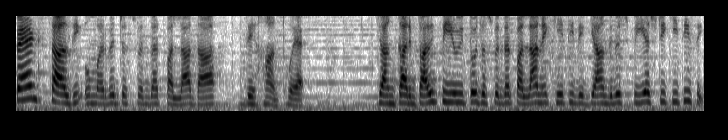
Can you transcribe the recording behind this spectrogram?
65 ਸਾਲ ਦੀ ਉਮਰ ਵਿੱਚ ਜਸਵਿੰਦਰ ਪੱਲਾ ਦਾ ਦੇਹਾਂਤ ਹੋਇਆ। ਜਾਣਕਾਰੀ ਮੁਤਾਬਿਕ ਪੀਯੂ ਤੋਂ ਜਸਵਿੰਦਰ ਪੱਲਾ ਨੇ ਖੇਤੀ ਵਿਗਿਆਨ ਦੇ ਵਿੱਚ ਪੀਐਚਡੀ ਕੀਤੀ ਸੀ।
